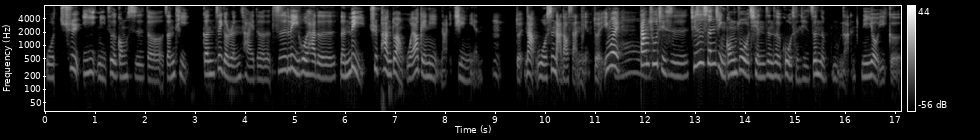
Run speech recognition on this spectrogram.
我去依你这个公司的整体跟这个人才的资历或他的能力去判断，我要给你哪几年？嗯，对，那我是拿到三年，对，因为哦。当初其实其实申请工作签证这个过程其实真的不难，你有一个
